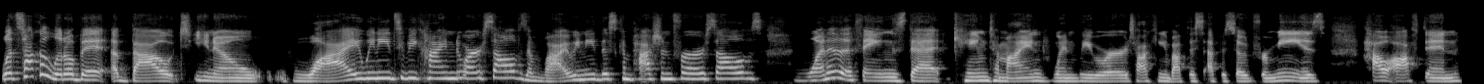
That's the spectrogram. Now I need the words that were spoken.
let's talk a little bit about you know why we need to be kind to ourselves and why we need this compassion for ourselves. One of the things that came to mind when we were talking about this episode for me is how often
